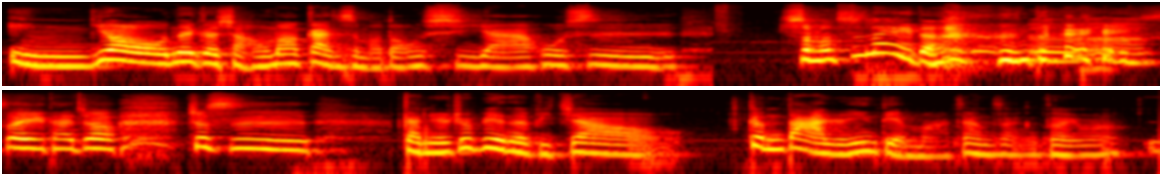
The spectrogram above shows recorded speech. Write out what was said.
引诱那个小红帽干什么东西呀、啊，或是什么之类的。对，嗯、所以他就就是。感觉就变得比较更大人一点嘛，这样讲对吗？嗯，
